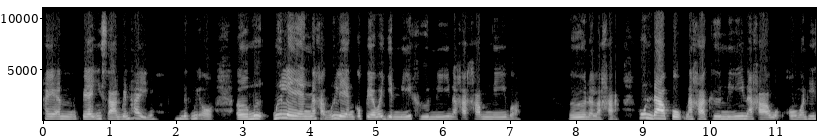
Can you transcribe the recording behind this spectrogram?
ให้อันแปลอีสานเป็นไทยนี่นึกไม่ออก เออมือมือแรงนะคะ มือแรงก็แปลว่าเย็นนี้คืนนี้นะคะคำนี้บ่ เออนั่นแหละค่ะ หุ้นดาวปกนะคะ คืนนี้นะคะ ของวันที่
